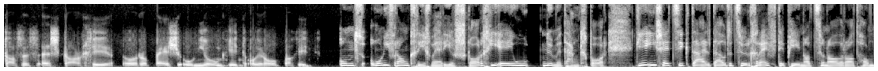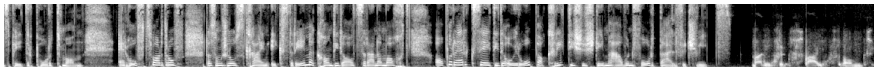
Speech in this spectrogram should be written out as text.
dass es eine starke Europäische Union gibt, Europa gibt. Und ohne Frankreich wäre eine starke EU nicht mehr denkbar. Die Einschätzung teilt auch der Zürcher FDP-Nationalrat Hans-Peter Portmann. Er hofft zwar darauf, dass am Schluss kein extremer Kandidatsrennen macht, aber er sieht in der Europa kritischen Stimmen auch einen Vorteil für die Schweiz. Wenn jetzt ein zweites Land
